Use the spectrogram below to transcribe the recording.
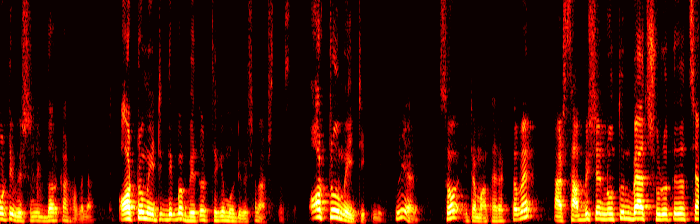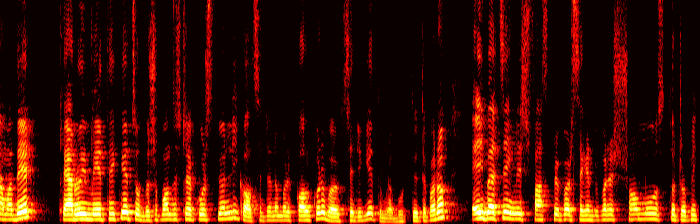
মোটিভেশনের দরকার হবে না। অটোমেটিক দেখবা ভেতর থেকে মোটিভেশন আসতেছে। অটোমেটিকলি ক্লিয়ার সো এটা মাথায় রাখতে হবে। আর ছাব্বিশের নতুন ব্যাচ শুরু হতে যাচ্ছে আমাদের তেরোই মে থেকে চোদ্দশো পঞ্চাশ টাকা course fee only call centre নাম্বারে কল করে বা ওয়েবসাইটে গিয়ে তোমরা ভর্তি হতে পারো। এই ব্যাচে ইংলিশ ফার্স্ট পেপার সেকেন্ড পেপারের সমস্ত topic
